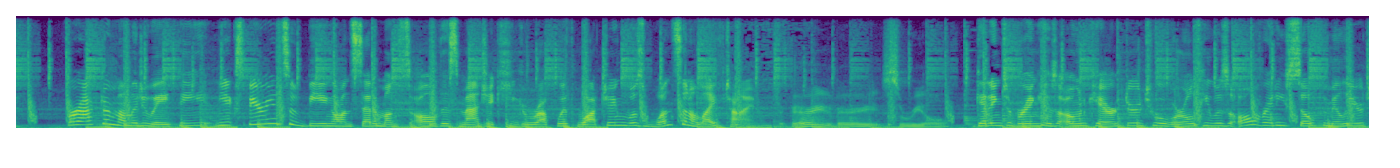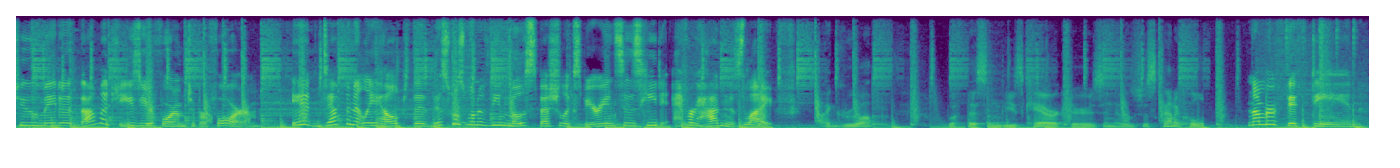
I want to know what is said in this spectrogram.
For actor Mamoudou Athie, the experience of being on set amongst all this magic he grew up with watching was once in a lifetime. Very, very surreal. Getting to bring his own character to a world he was already so familiar to made it that much easier for him to perform. It definitely helped that this was one of the most special experiences he'd ever had in his life. I grew up with this and these characters, and it was just kind of cool. Number 15.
